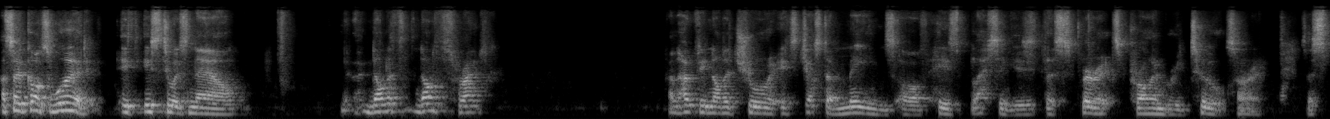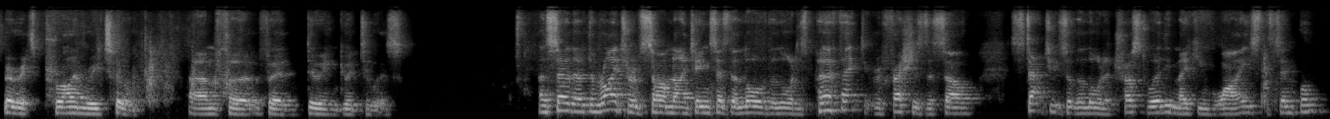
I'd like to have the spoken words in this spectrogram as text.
And so God's word is, to us now not a, not a threat and hopefully not a chore. It's just a means of his blessing, is the Spirit's primary tool. Sorry, it's the Spirit's primary tool um, for, for doing good to us. And so the, the writer of Psalm 19 says, The law of the Lord is perfect, it refreshes the soul. Statutes of the Lord are trustworthy, making wise the simple.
